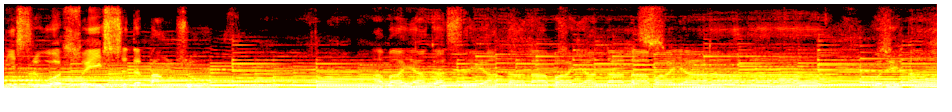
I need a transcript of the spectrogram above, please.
你是我随时的帮助。阿巴呀嘎塞呀那拉巴呀那拉巴呀，我的爱。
